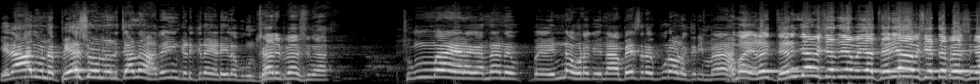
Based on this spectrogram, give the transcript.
ஏதாவது உன்னை பேசணும்னு நினைச்சாலும் அதையும் கெடுக்கிற இடையில புகுந்து. சரி பேசுங்க. சும்மா எனக்கு இப்ப என்ன உனக்கு நான் பேசுறது பூரா உனக்கு தெரியுமா? அம்மா எனக்கு தெரிஞ்ச விஷயத்தையும் ஐயா தெரியாத விஷயத்த பேசுங்க.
